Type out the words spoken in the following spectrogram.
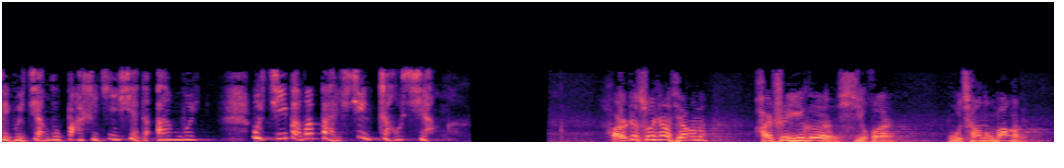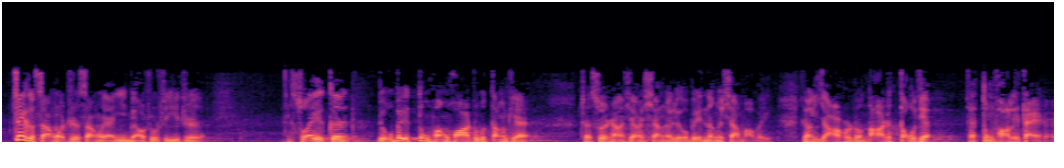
得为江东八十一县的安危，为几百万百姓着想啊！而这孙尚香呢，还是一个喜欢舞枪弄棒的。这个《三国志》《三国演义》描述是一致的，所以跟刘备洞房花烛当天，这孙尚香想给刘备弄个下马威，让丫鬟都拿着刀剑在洞房里待着。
